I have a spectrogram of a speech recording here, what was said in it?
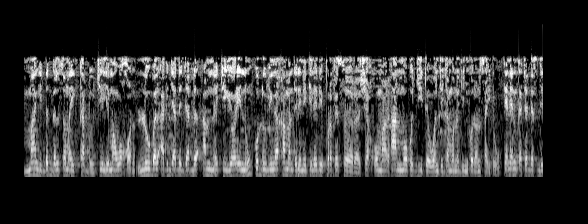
maa ngi dëggal samay kàddu ci li ma waxoon. Luubal ak jadd-jadd am na ci yorinu kuddu bi nga xamante ne ni kile di professeur Cheikh Oumar Anne moo ko jiite woon ci jamono ji ko doon saytu. Keneen ka ca des di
